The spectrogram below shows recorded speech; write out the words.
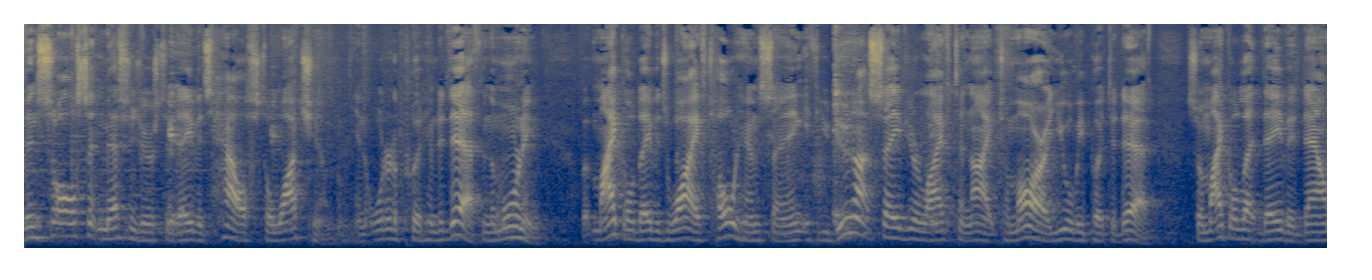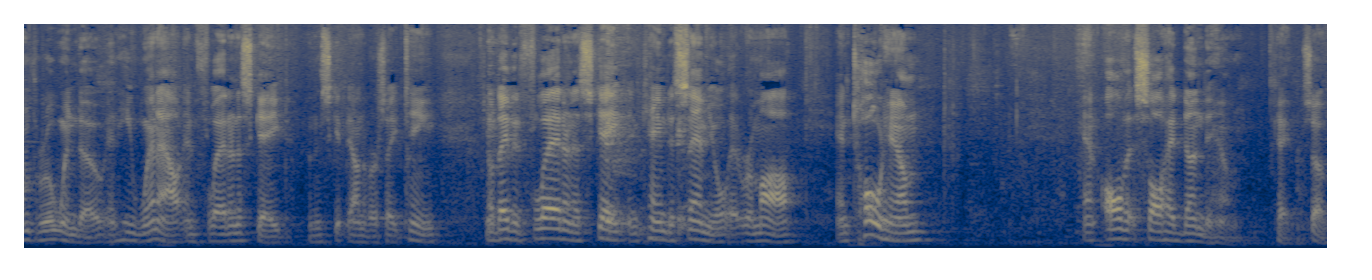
Then Saul sent messengers to David's house to watch him in order to put him to death in the morning. But Michal, David's wife, told him, saying, If you do not save your life tonight, tomorrow you will be put to death. So Michal let David down through a window, and he went out and fled and escaped. And then skip down to verse 18. Now David fled and escaped and came to Samuel at Ramah and told him and all that Saul had done to him. Okay, so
